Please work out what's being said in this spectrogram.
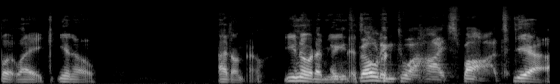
but like you know, I don't know. You know what I like, mean? it's building to a high spot. Yeah.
